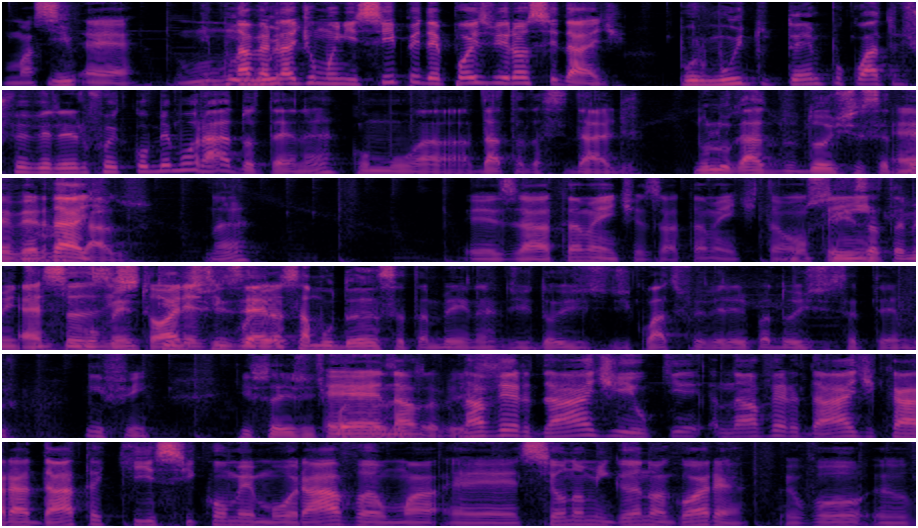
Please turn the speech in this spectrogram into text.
Uma, E- é, um- na verdade um município e depois virou cidade. Por muito tempo, 4 de fevereiro foi comemorado até, né? Como a data da cidade. No lugar do 2 de setembro, É verdade. no caso. Né? Exatamente, exatamente. Então Não sei tem exatamente que essas momento que histórias eles e fizeram curios- essa mudança também, né? De, 2, de 4 de fevereiro para 2 de setembro. Enfim, isso aí a gente pode É, na, outra vez. na verdade, o que, na verdade, cara, a data que se comemorava uma, é, se eu não me engano agora, eu vou, eu,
